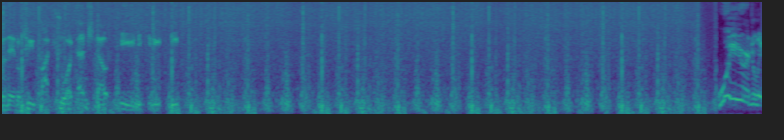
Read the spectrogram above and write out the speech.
I'm a little teapot, short and stout. Eat, eat, eat, eat. Weirdly.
